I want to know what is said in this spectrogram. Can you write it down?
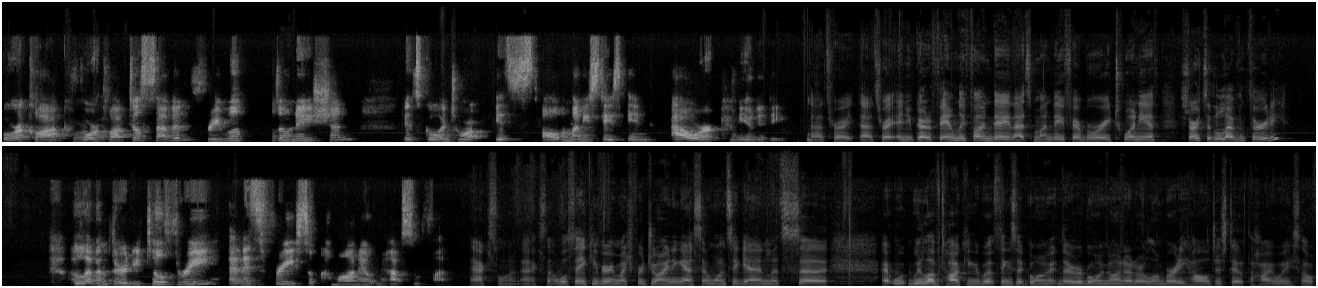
Four o'clock, Four o'clock till seven, free will donation. It's going to our, it's all the money stays in our community. That's right. That's right. And you've got a family fun day. That's Monday, February 20th. Starts at 11:30. 11:30 till 3 and it's free so come on out and have some fun Excellent, excellent. Well, thank you very much for joining us. And once again, let's. Uh, uh, we- love talking about things that going that are going on at our Lombardy Hall just out the highway. So,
